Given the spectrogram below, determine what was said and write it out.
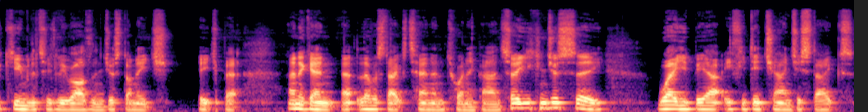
accumulatively rather than just on each each bet. And again, at level stakes ten and twenty pounds. So you can just see where you'd be at if you did change your stakes.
